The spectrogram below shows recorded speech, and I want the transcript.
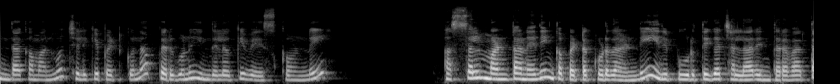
ఇందాక మనము చిలికి పెట్టుకున్న పెరుగును ఇందులోకి వేసుకోండి. అస్సలు మంట అనేది ఇంకా పెట్టకూడదండి. ఇది పూర్తిగా చల్లారిన తర్వాత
